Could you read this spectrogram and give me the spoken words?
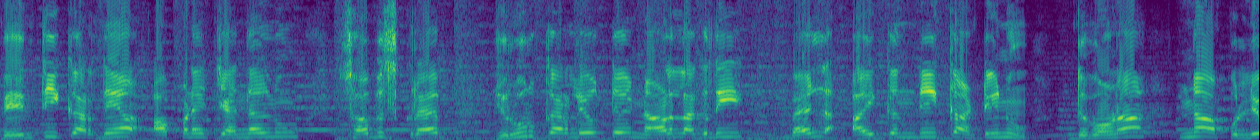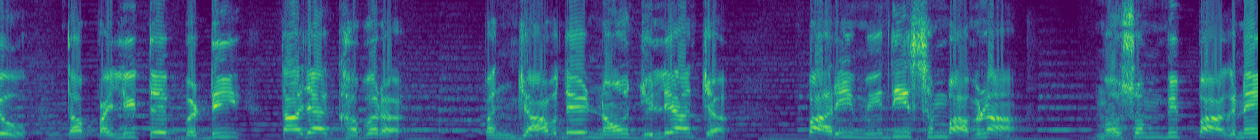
ਬੇਨਤੀ ਕਰਦੇ ਹਾਂ। ਆਪਣੇ ਚੈਨਲ ਨੂੰ ਸਬਸਕ੍ਰਾਈਬ ਜ਼ਰੂਰ ਕਰ ਲਿਓ ਤੇ ਨਾਲ ਲੱਗਦੀ ਬੈਲ ਆਈਕਨ ਦੀ ਘੰਟੀ ਨੂੰ ਦਬਾਉਣਾ ਨਾ ਭੁੱਲਿਓ, ਤਾਂ ਪਹਿਲੀ ਤੇ ਵੱਡੀ ਤਾਜ਼ਾ ਖਬਰ, ਪੰਜਾਬ ਦੇ 9 ਜ਼ਿਲ੍ਹਿਆਂ 'ਚ ਭਾਰੀ ਮੀਂਹ ਦੀ ਸੰਭਾਵਨਾ। ਮੌਸਮ ਵਿਭਾਗ ਨੇ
